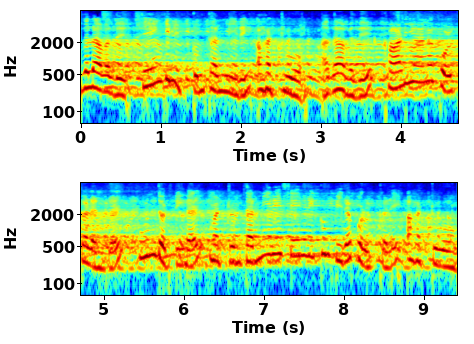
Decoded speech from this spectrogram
முதலாவது தேங்கி நிற்கும் தண்ணீரை அகற்றுவோம். அதாவது காலியான கொள்கலன்கள் பூந்தொட்டிகள் மற்றும் தண்ணீரை சேகரிக்கும் பிற பொருட்களை அகற்றுவோம்.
